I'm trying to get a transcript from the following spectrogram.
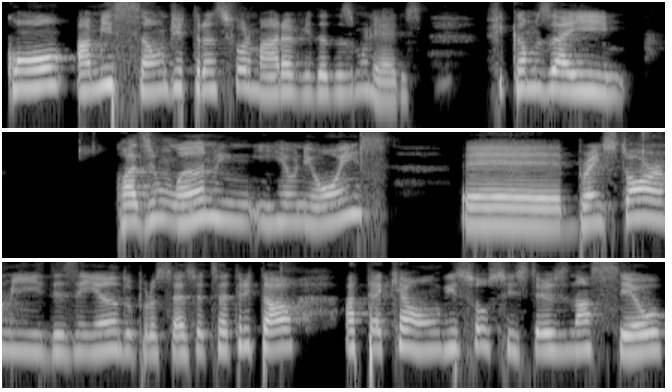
com a missão de transformar a vida das mulheres. Ficamos aí quase um ano em, em reuniões, é, brainstorming, desenhando o processo, etc e tal, até que a ONG Soul Sisters nasceu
